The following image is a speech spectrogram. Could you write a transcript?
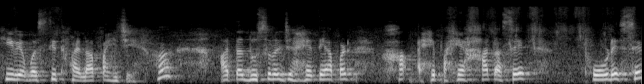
ही व्यवस्थित व्हायला पाहिजे. हां? आता दुसरं जे आहे ते आपण हा हे हे हात असे थोडेसे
